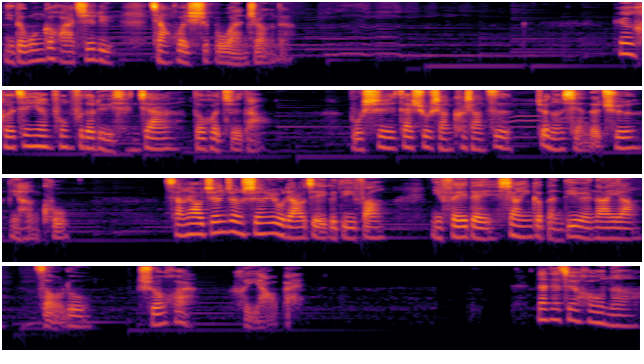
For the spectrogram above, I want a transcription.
你的温哥华之旅将会是不完整的。任何经验丰富的旅行家都会知道，不是在树上刻上字就能显得出你很酷。想要真正深入了解一个地方，你非得像一个本地人那样走路、说话和摇摆。那在最后呢，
